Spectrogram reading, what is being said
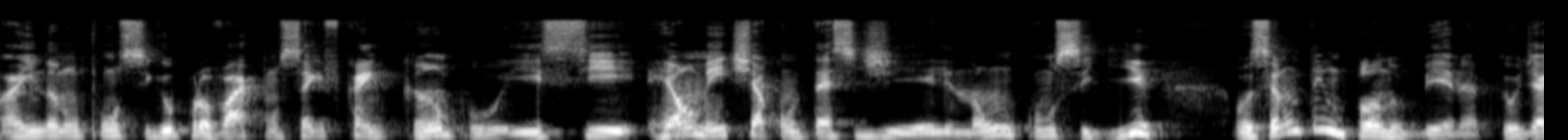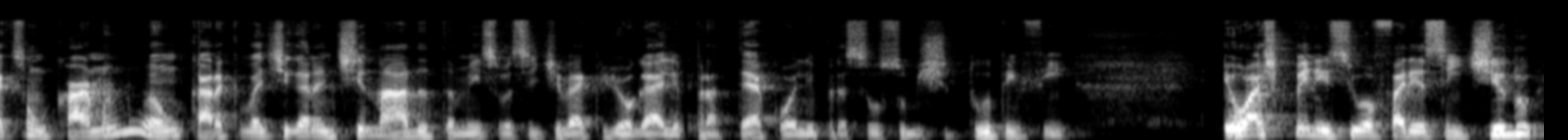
ainda não conseguiu provar, consegue ficar em campo e se realmente acontece de ele não conseguir, você não tem um plano B, né? Porque o Jackson Carman não é um cara que vai te garantir nada também se você tiver que jogar ele para teco ou ali para ser o substituto, enfim. Eu acho que Penicilva faria sentido.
